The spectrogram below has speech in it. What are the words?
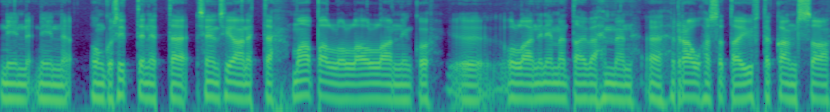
niin, niin onko sitten, että sen sijaan, että maapallolla ollaan, niin kuin, ollaan enemmän tai vähemmän rauhassa tai yhtä kansaa,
